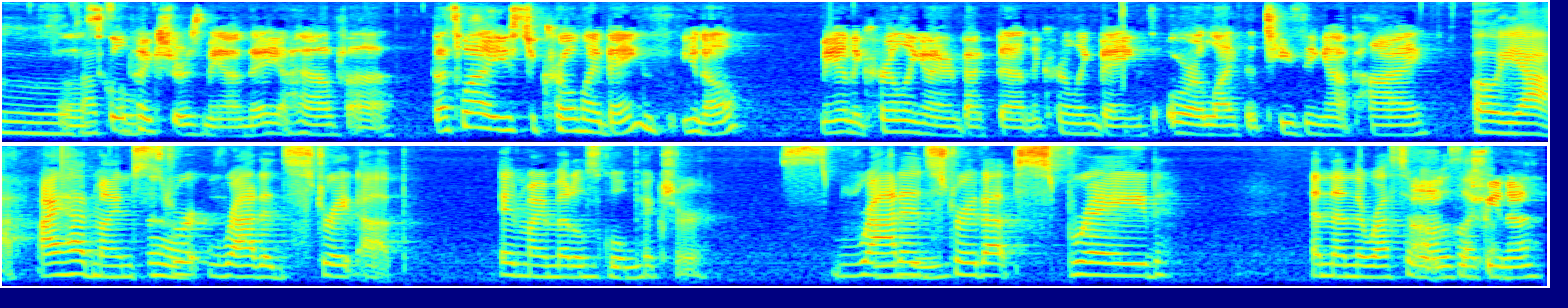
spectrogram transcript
Ooh, So school pictures, man, they have. Uh, that's why I used to curl my bangs. You know, man, the curling iron back then, the curling bangs, or like the teasing up high. Oh yeah, I had mine str- Oh. ratted straight up in my middle school Mm-hmm. picture. S- ratted straight up, sprayed, and then the rest of it was like a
